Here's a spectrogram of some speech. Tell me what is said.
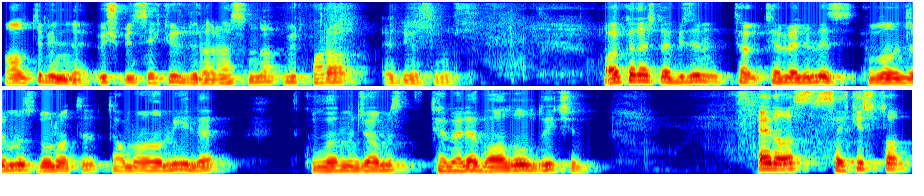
6000 ile 3800 lira arasında bir para ediyorsunuz. Arkadaşlar bizim te- temelimiz, kullanacağımız donatı tamamıyla kullanacağımız temele bağlı olduğu için en az 8 ton,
